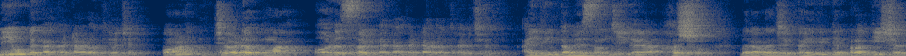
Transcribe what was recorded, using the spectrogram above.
નેવું ટકા ઘટાડો થયો છે, પણ ઝડપમાં અડસઠ ટકા ઘટાડો થયો છે. આઈ થિંક તમે સમજી ગયા હશો. બરાબર છે? કઈ રીતે પ્રતિશત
